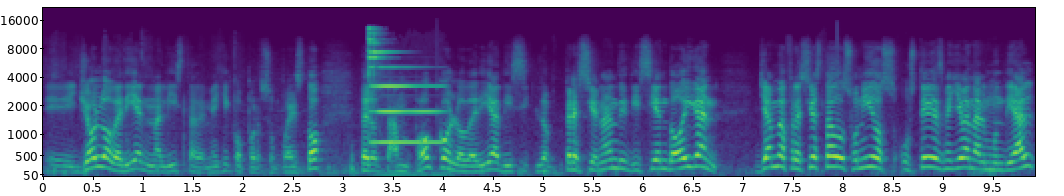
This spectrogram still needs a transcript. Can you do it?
Eh, yo lo vería en una lista de México, por supuesto, pero tampoco lo vería presionando y diciendo, oigan, ya me ofreció Estados Unidos, ustedes me llevan al Mundial.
